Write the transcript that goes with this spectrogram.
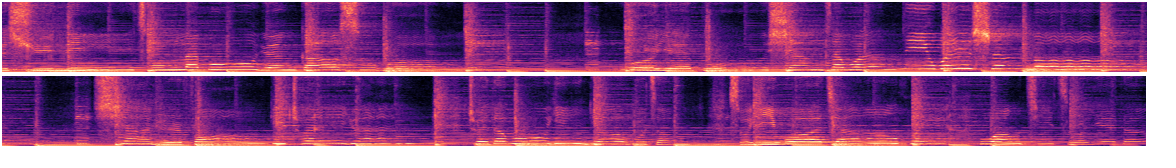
也许你从来不愿告诉。我我也不想再问你为什么，夏日风已吹远，吹得无影又无踪，所以我将会忘记昨夜的。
